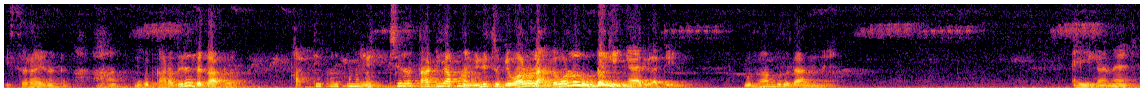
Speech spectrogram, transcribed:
ඉස්සරහිනට. ආ මොකද කරදරද කාටවත්? කට්ටිය කල්පනා මෙච්චර තඩියක් න මිනිස්සු ගෙවල් වල හඳවල උඩකින් ඇරිලා තියෙනවා. බුදුහාමුදුරු දන්නේ ඇයිලා නැහැ.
